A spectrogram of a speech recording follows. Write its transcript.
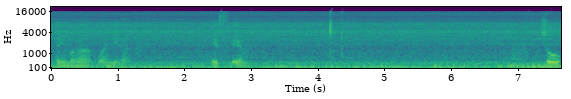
ito yung mga kuan diha FM Hmm. so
